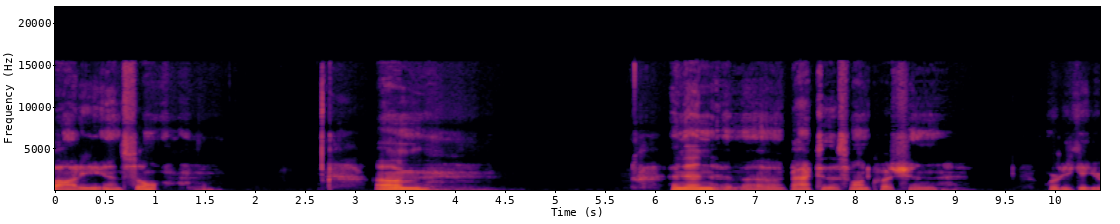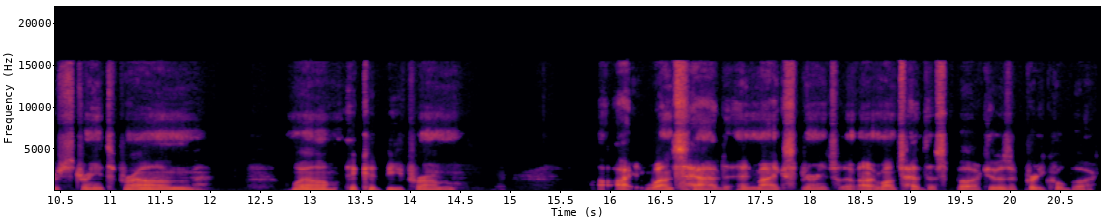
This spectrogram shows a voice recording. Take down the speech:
body, and soul. Um, and then uh, back to this one question where do you get your strength from? Well, it could be from. I once had, in my experience, I once had this book. It was a pretty cool book.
